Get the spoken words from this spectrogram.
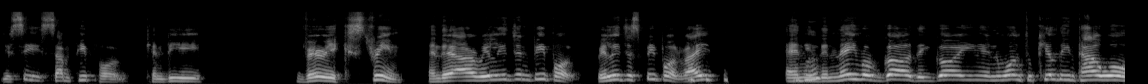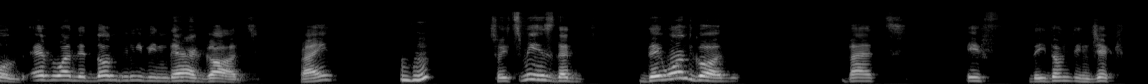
you see some people can be very extreme and they are religion people religious people right and mm-hmm. in the name of god they going and want to kill the entire world everyone that don't believe in their god right mm-hmm. so it means that they want god but if they don't inject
